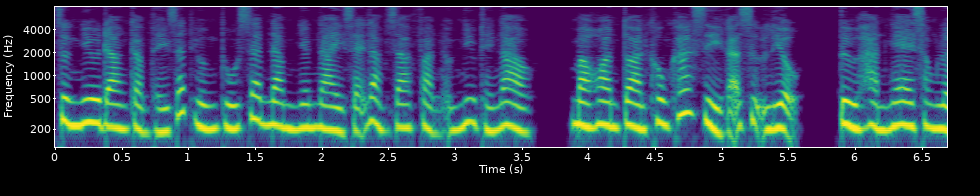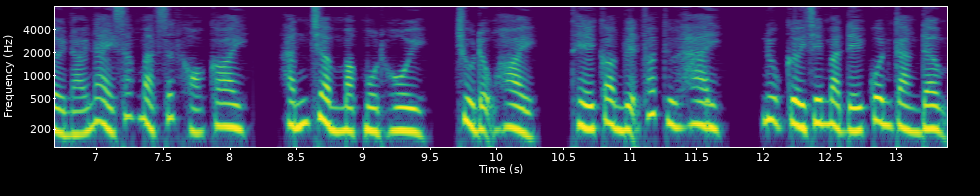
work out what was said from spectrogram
dường như đang cảm thấy rất hứng thú xem nam nhân này sẽ làm ra phản ứng như thế nào. mà hoàn toàn không khác gì gã dự liệu. Từ Hàn nghe xong lời nói này sắc mặt rất khó coi, hắn trầm mặc một hồi, chủ động hỏi, thế còn biện pháp thứ hai, nụ cười trên mặt đế quân càng đậm,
